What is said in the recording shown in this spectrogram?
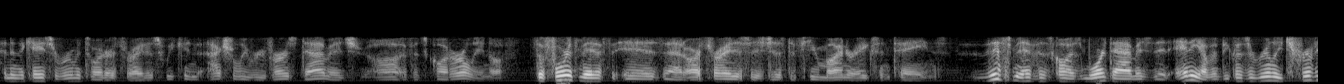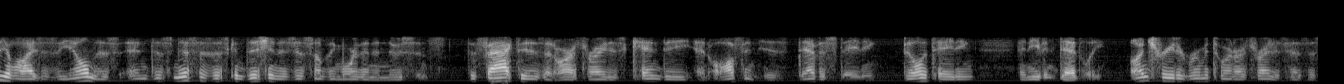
And in the case of rheumatoid arthritis, we can actually reverse damage uh, if it's caught early enough. The fourth myth is that arthritis is just a few minor aches and pains. This myth has caused more damage than any of it because it really trivializes the illness and dismisses this condition as just something more than a nuisance. The fact is that arthritis can be and often is devastating, debilitating, and even deadly. Untreated rheumatoid arthritis has the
